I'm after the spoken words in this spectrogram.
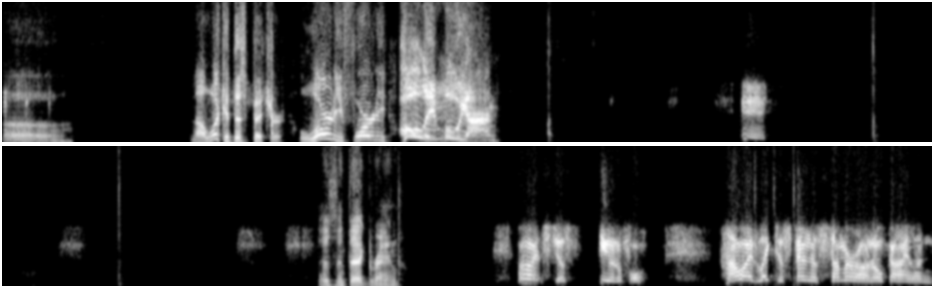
Oh. Now look at this picture. Lordy 40. Holy Muyan. Mm. Isn't that grand? Oh, it's just beautiful. How I'd like to spend the summer on Oak Island.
